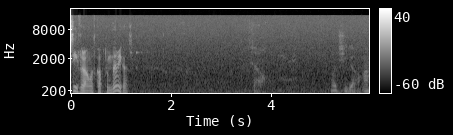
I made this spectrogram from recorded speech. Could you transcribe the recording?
Szívrohamot kaptunk, nem igaz? So, where'd she go, huh?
